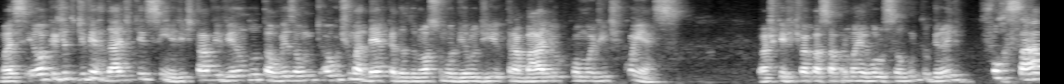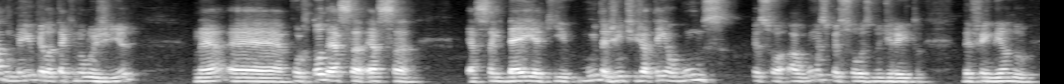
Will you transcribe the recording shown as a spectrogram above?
Mas eu acredito de verdade que sim, a gente está vivendo talvez a, a última década do nosso modelo de trabalho como a gente conhece. Eu acho que a gente vai passar por uma revolução muito grande, forçado meio pela tecnologia, né? É, por toda essa essa essa ideia que muita gente já tem alguns pessoa, algumas pessoas no direito defendendo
